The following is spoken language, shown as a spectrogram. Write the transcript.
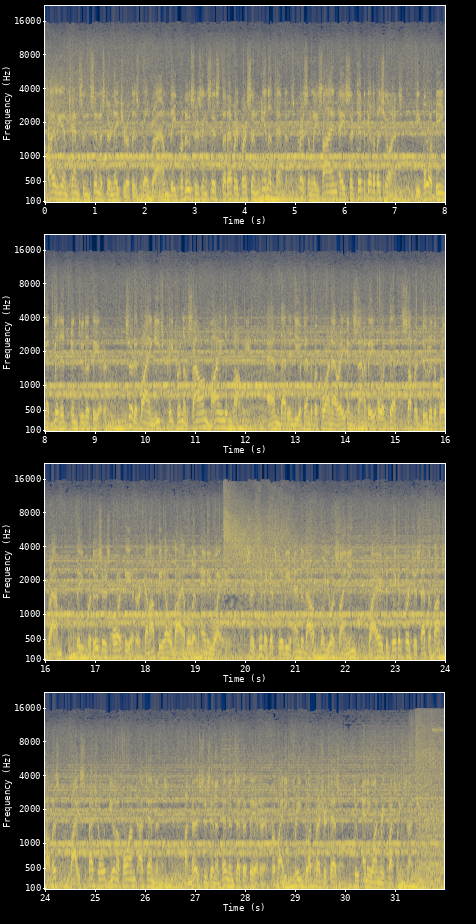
highly intense and sinister nature of this program, the producers insist that every person in attendance personally sign a certificate of assurance before being admitted into the theater, certifying each patron of sound mind and body, and that in the event of a coronary insanity or death suffered due to the program, the producers or theater cannot be held liable in any way. Certificates will be handed out for your signing prior to ticket purchase at the box office by special uniformed attendants. A nurse is in attendance at the theater, providing free blood pressure tests to anyone requesting such.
